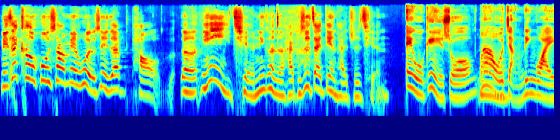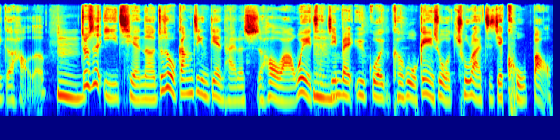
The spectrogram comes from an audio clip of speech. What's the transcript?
你在客户上面，或者是你在跑，呃，你以前你可能还不是在电台之前，哎、欸，我跟你说，那我讲另外一个好了，嗯，就是以前呢，就是我刚进电台的时候啊，我也曾经被遇过一个客户，我跟你说，我出来直接哭爆。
